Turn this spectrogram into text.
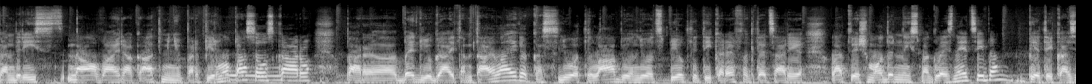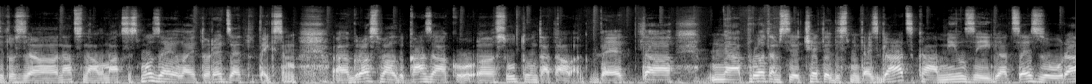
Gandrīz nav vairāk atmiņu par Pirmo pasaules kāru, par bēgļu gaitām tā laika, kas ļoti labi un ļoti spilgti tika reflektēts arī latviešu modernisma glezniecībā. Pietiek aiziet uz Nacionālo mākslas muzeju, lai tur redzētu, teiksim, Grosvaldu, Kazāku, Sūtu un tā tālāk. Bet, protams, ir 40 20. gads, kā milzīga cezūra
